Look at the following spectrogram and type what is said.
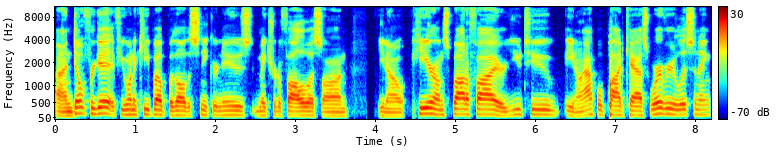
And don't forget, if you want to keep up with all the sneaker news, make sure to follow us on you know, here on Spotify or YouTube, you know, Apple Podcasts, wherever you're listening,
